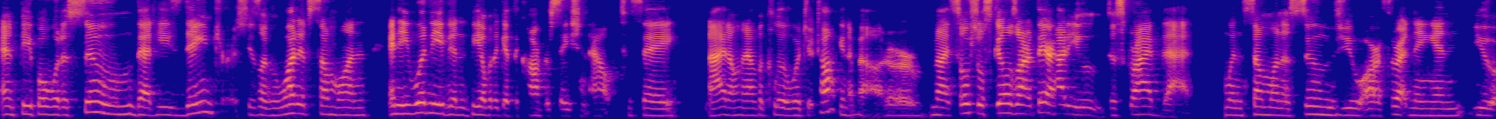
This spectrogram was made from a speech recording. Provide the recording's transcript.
And people would assume that he's dangerous. She's like, what if someone, and he wouldn't even be able to get the conversation out to say, I don't have a clue what you're talking about, or my social skills aren't there. How do you describe that? When someone assumes you are threatening and you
